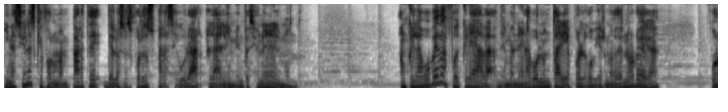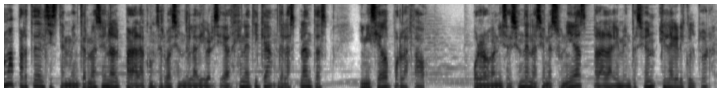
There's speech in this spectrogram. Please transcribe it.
y naciones que forman parte de los esfuerzos para asegurar la alimentación en el mundo. Aunque la bóveda fue creada de manera voluntaria por el gobierno de Noruega, forma parte del Sistema Internacional para la Conservación de la Diversidad Genética de las Plantas, iniciado por la FAO, o la Organización de Naciones Unidas para la Alimentación y la Agricultura.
